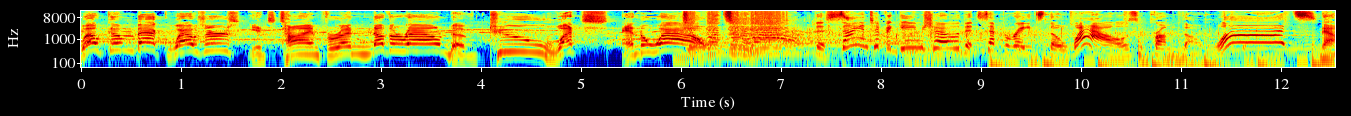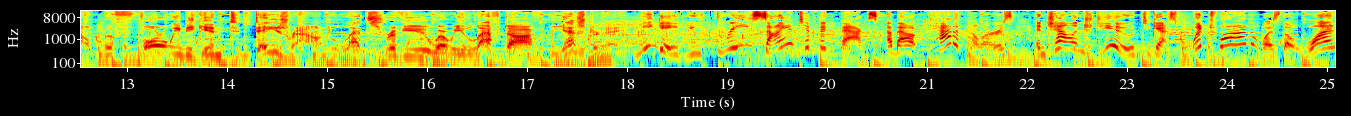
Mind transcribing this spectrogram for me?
Welcome back, Wowzers! It's time for another round of Two Whats and a Wow! What's in a wow? The scientific game show that separates the wows from the whats. Now, before we begin today's round, let's review where we left off yesterday. We gave you three scientific facts about caterpillars and challenged you to guess which one was the one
